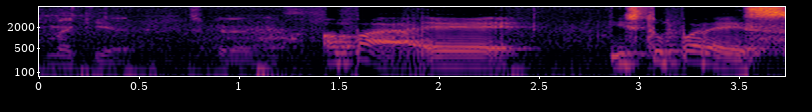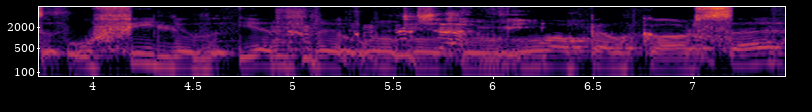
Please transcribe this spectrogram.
Como é que é? Descreve isso. Opa, é. Isto parece o filho de- entre um, um- um Opel Corsa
